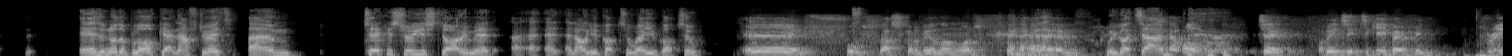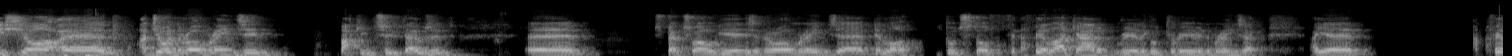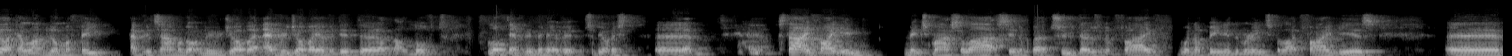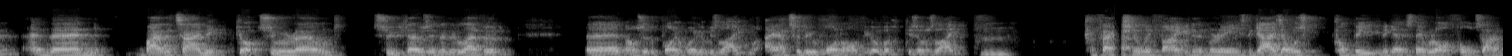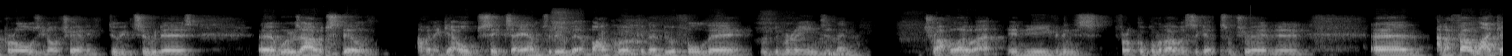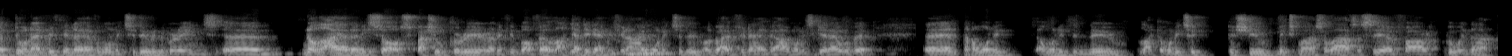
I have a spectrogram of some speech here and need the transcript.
"Here's another bloke getting after it." Um, take us through your story, mate, uh, and, and how you got to where you've got to. Eh, phew, that's going to be a long one. um, We got time. Yeah, well, to, I mean, to, to keep everything pretty short, um, I joined the Royal Marines in back in 2000. Um, spent 12 years in the Royal Marines. Uh, did a lot of good stuff. I feel like I had a really good career in the Marines. I, I, um, I feel like I landed on my feet every time I got a new job. Every job I ever did there, I, I loved loved every minute of it. To be honest, um, started fighting mixed martial arts in about 2005 when I've been in the Marines for like five years. Um, and then by the time it got to around 2011, um, I was at the point where it was like I had to do one or the other because I was like Mm, professionally fighting in the Marines. The guys I was competing against, they were all full time pros, you know, training, doing two days. Uh, whereas I was still having to get up 6 a.m. to do a bit of bag work and then do a full day with the Marines and then travel out in the evenings for a couple of hours to get some training. Um, and I felt like I'd done everything I ever wanted to do in the Marines. Um, not that I had any sort of special career or anything, but I felt like I did everything I wanted to do. I got everything out of it I wanted to get out of it. Um, I wanted, I wanted the new, like I wanted to pursue mixed martial arts and see how far I could go in that.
